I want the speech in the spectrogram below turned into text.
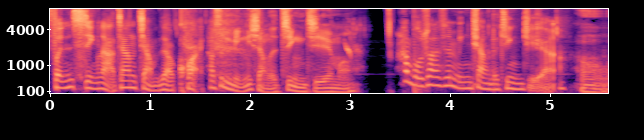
分心啦。这样讲比较快。它是冥想的进阶吗？它不算是冥想的进阶啊。哦，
